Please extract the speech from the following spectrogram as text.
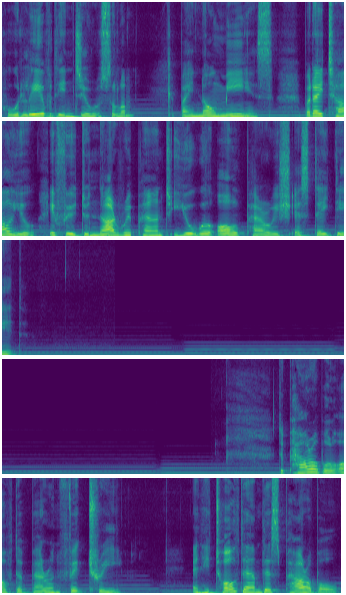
who lived in Jerusalem? By no means. But I tell you, if you do not repent, you will all perish as they did. The parable of the barren fig tree. And he told them this parable.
